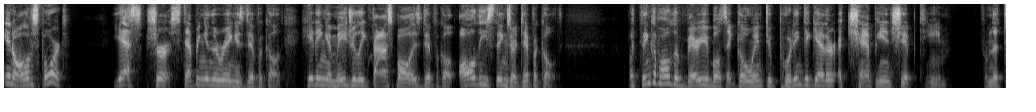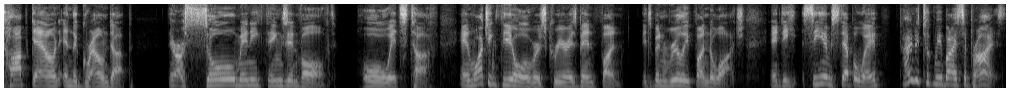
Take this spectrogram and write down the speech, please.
in all of sport. Yes, sure, stepping in the ring is difficult. Hitting a major league fastball is difficult. All these things are difficult. But think of all the variables that go into putting together a championship team from the top down and the ground up. There are so many things involved. Oh, it's tough. And watching Theo over his career has been fun. It's been really fun to watch. And to see him step away kind of took me by surprise.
